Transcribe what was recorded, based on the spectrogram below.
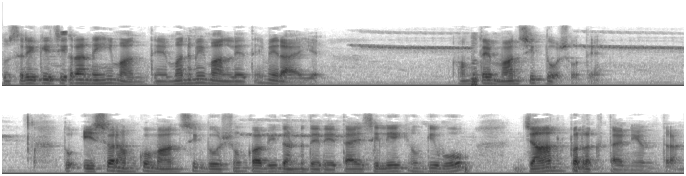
दूसरे की चित्रा नहीं मानते मन में मान लेते हैं, मेरा है ये। हम तो मानसिक दोष होते हैं। तो ईश्वर हमको मानसिक दोषों का भी दंड दे देता है, इसीलिए क्योंकि वो जान पर रखता है नियंत्रण।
